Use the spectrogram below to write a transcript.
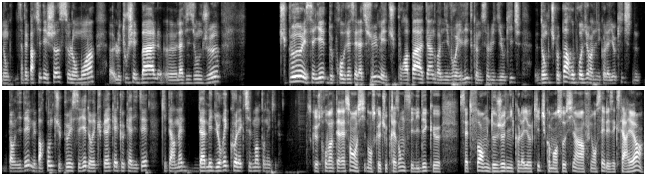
Donc ça fait partie des choses, selon moi, euh, le toucher de balle, euh, la vision de jeu tu peux essayer de progresser là-dessus, mais tu pourras pas atteindre un niveau élite comme celui de Jokic. Donc, tu peux pas reproduire un Nikola Jokic dans l'idée, mais par contre, tu peux essayer de récupérer quelques qualités qui permettent d'améliorer collectivement ton équipe. Ce que je trouve intéressant aussi dans ce que tu présentes, c'est l'idée que cette forme de jeu de Nikola Jokic commence aussi à influencer les extérieurs.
